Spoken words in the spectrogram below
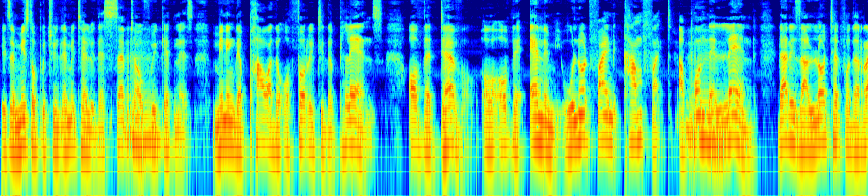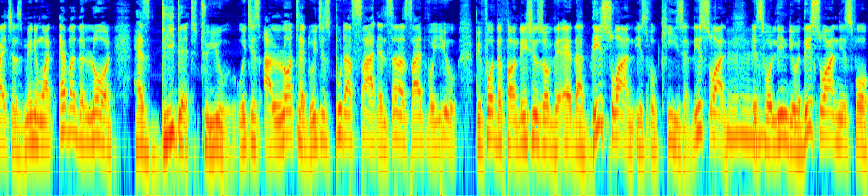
it's a missed opportunity. Let me tell you, the scepter of mm. wickedness, meaning the power, the authority, the plans of the devil or of the enemy will not find comfort upon the mm. land that is allotted for the righteous, meaning whatever the Lord has deeded to you, which is allotted, which is put aside and set aside for you before the foundations of the earth, that this one is for Kiza, this one mm. is for Lindy, this one is for,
